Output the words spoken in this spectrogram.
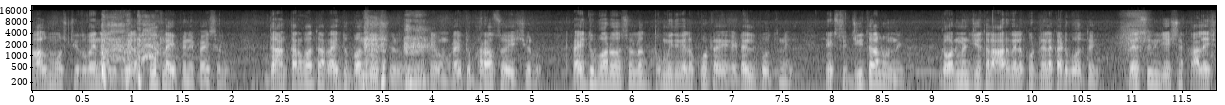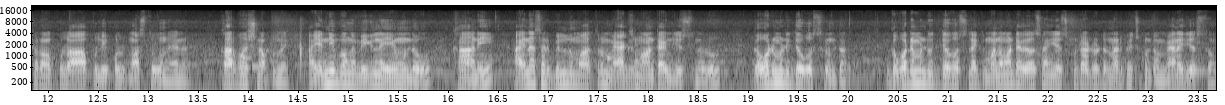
ఆల్మోస్ట్ ఇరవై నాలుగు వేల కోట్లు అయిపోయినాయి పైసలు. దాని తర్వాత రైతు బంద్ చేశారు అంటే రైతు భరోసా చేశారు రైతు భరోసాలో తొమ్మిది వేల కోట్లు ఎటు వెళ్ళిపోతున్నాయి నెక్స్ట్ జీతాలు ఉన్నాయి. గవర్నమెంట్ జీతాలు ఆరు వేల కోట్లు నెల కడిపోతాయి ప్లస్ వీళ్ళు చేసిన కాళేశ్వరం అప్పులు ఆ అప్పులు ఈ మస్తు ఉన్నాయి అన్నట్టు కార్పొరేషన్ అప్పులు ఉన్నాయి. అవన్నీ బొంగ మిగిలిన ఏముండవు. కానీ అయినా సరే బిల్లు మాత్రం మ్యాక్సిమం ఆన్ టైం చేస్తున్నారు. గవర్నమెంట్ ఉద్యోగస్తులు ఉంటారు. గవర్నమెంట్ ఉద్యోగస్తులకి మనం అంటే వ్యవసాయం చేసుకుంటూ అటువంటి నడిపించుకుంటాం మేనేజ్ చేస్తాం.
